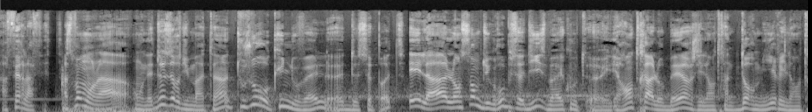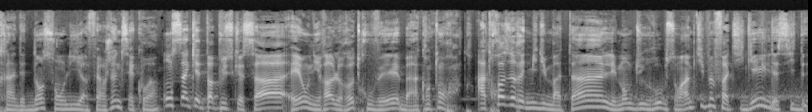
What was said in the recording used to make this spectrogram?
à faire la fête. À ce moment-là, on est 2h du matin, toujours aucune nouvelle euh, de ce pote. Et là, l'ensemble du groupe se dit bah écoute, euh, il est rentré à l'auberge, il est en train de dormir, il est en train d'être dans son lit à faire je ne sais quoi. On s'inquiète pas plus que ça et on ira le retrouver bah, quand on rentre. À 3h30 du matin, les membres du groupe sont un petit peu fatigués, ils décident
